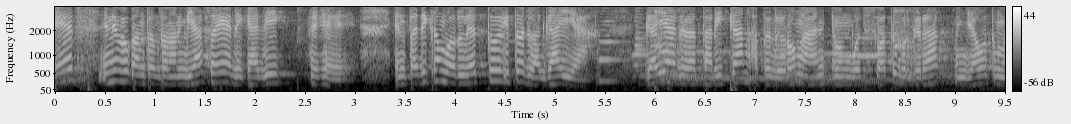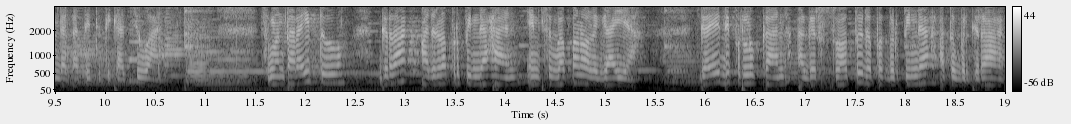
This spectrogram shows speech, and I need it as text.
Eits, ini bukan tontonan biasa ya adik-adik. Hehe. Yang tadi kan baru lihat tuh itu adalah gaya. Gaya adalah tarikan atau dorongan yang membuat sesuatu bergerak menjauh atau mendekati titik acuan. Sementara itu, gerak adalah perpindahan yang disebabkan oleh gaya. Gaya diperlukan agar sesuatu dapat berpindah atau bergerak.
